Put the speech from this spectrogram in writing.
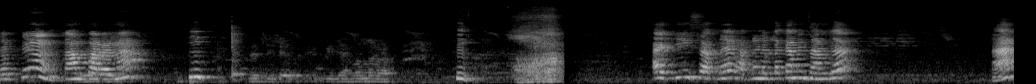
দেখছেন কাম পারে না। এই কি আপনার? আপনার এগুলা কামে যান গা হ্যাঁ?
